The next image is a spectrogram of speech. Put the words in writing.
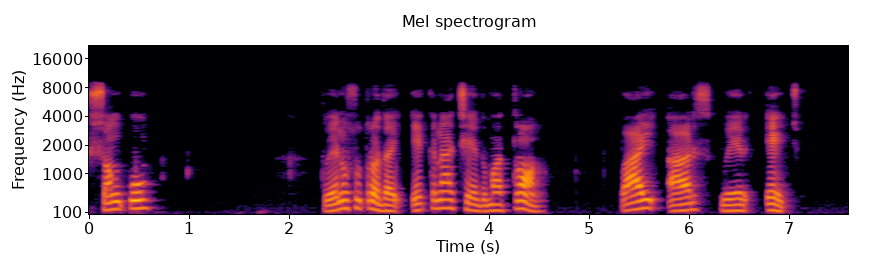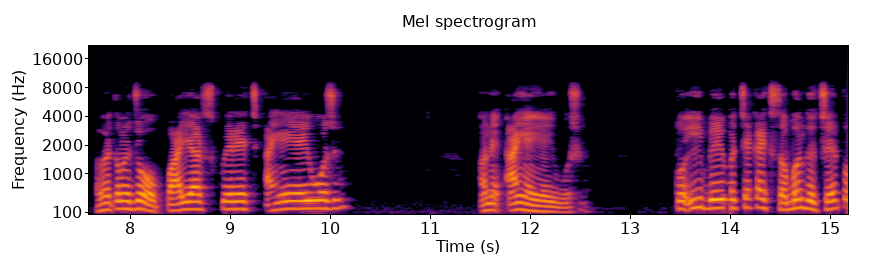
શંકુ. તો એનું સૂત્ર થાય એકના છેદમાં ત્રણ પાઈ આર સ્ક્વેર એચ. હવે તમે જુઓ પાઈ આર સ્ક્વેર એચ અહીંયા આવ્યો છે અને અહીંયા આવ્યો છે. તો એ બે વચ્ચે કંઈક સંબંધ છે, તો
